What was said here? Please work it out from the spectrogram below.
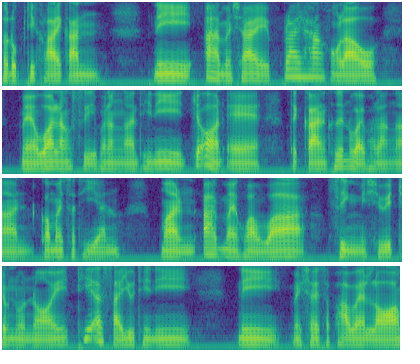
สรุปที่คล้ายกัน นี่อาจไม่ใช่ปลายทางของเรา แม้ว่ารังสีพลังงานที่นี่จะอ่อนแอ แต่การเคลื่อนไหวพลังงานก็ไม่เสถียร มันอาจหมายความว่าสิ่งมีชีวิตจำนวนน้อยที่อาศัยอยู่ที่นี่ นี่ไม่ใช่สภาพแวดล้อม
